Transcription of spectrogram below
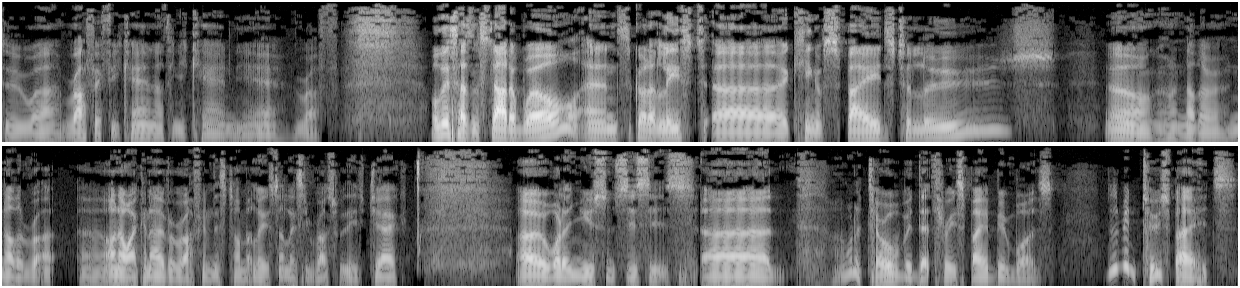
to uh, ruff if he can. I think he can. Yeah, ruff. Well, this hasn't started well, and it's got at least uh, King of Spades to lose. Oh, another another uh, oh no, I can over ruff him this time at least, unless he ruffs with his jack. Oh, what a nuisance this is. Uh, what a terrible bid that three spade bid was. Has been two spades.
